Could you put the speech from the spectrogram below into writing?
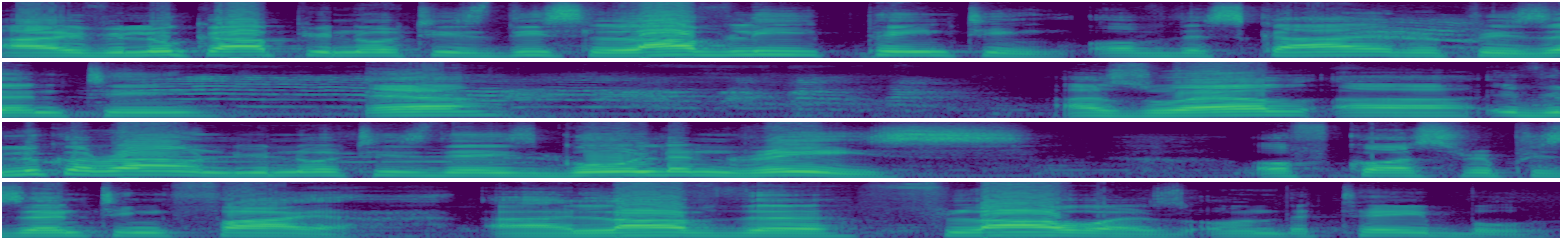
Uh, if you look up, you notice this lovely painting of the sky representing air. As well, uh, if you look around, you notice there is golden rays, of course, representing fire. I love the flowers on the table,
